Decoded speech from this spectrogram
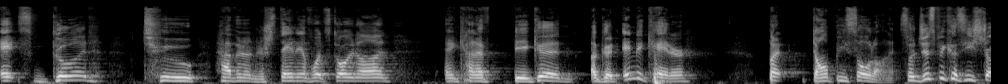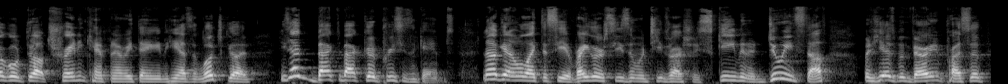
it's good to have an understanding of what's going on and kind of be a good a good indicator, but don't be sold on it. So just because he struggled throughout training camp and everything and he hasn't looked good, he's had back to back good preseason games. Now again, I would like to see a regular season when teams are actually scheming and doing stuff, but he has been very impressive,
